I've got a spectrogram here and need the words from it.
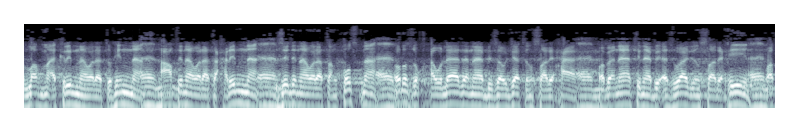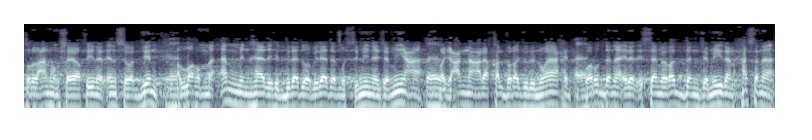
اللهم أكرمنا ولا تهنا. أعطنا ولا تحرمنا. زدنا ولا تنقصنا. ارزق أولادنا بزوجات صالحات. وبناتنا بأزواج صالحين. واطرد عنهم شياطين الإنس والجن اللهم أمن هذه البلاد وبلاد المسلمين جميعا. آمين. واجعلنا على قلب رجل واحد. وردنا إلى الإسلام ردا جميلا حسنا.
